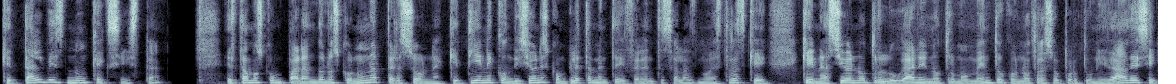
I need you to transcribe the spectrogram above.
que tal vez nunca exista, Estamos comparándonos con una persona que tiene condiciones completamente diferentes a las nuestras, que, que nació en otro lugar, en otro momento, con otras oportunidades, y,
